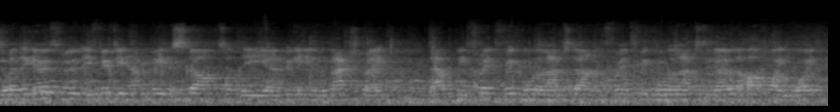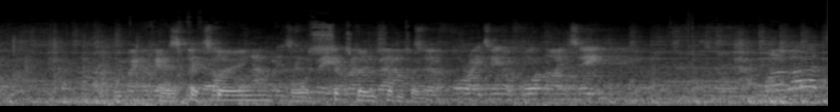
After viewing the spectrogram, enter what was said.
So when they go through the 1500 metre start at the uh, beginning of the back straight, that will be three and three quarter laps done and three and three quarter laps to go, the halfway point. We may not get Or splits on that, but it's 15, going or to be 16, around about 17. uh, 418 or 419. Well, lads.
